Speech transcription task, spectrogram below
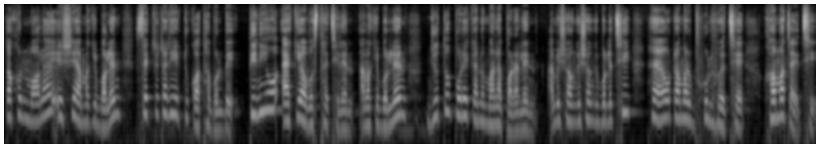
তখন মলয় এসে আমাকে বলেন, সেক্রেটারি একটু কথা বলবে। তিনিও একই অবস্থায় ছিলেন। আমাকে বললেন, জুতো পরে কেন মালা পরালেন? আমি সঙ্গে সঙ্গে বলেছি হ্যাঁ ওটা আমার ভুল হয়েছে, ক্ষমা চাইছি।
